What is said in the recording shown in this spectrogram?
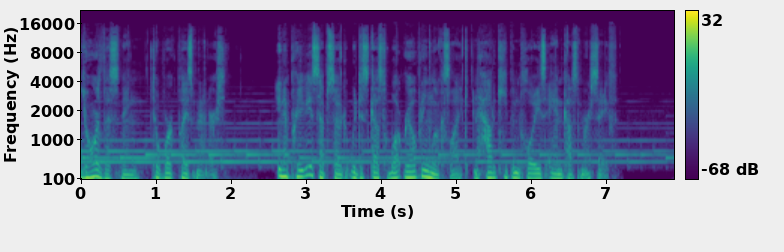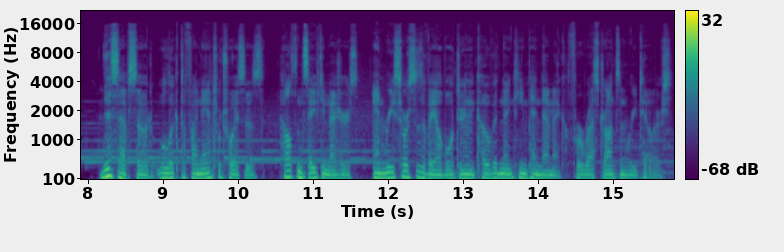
You're listening to Workplace Matters. In a previous episode, we discussed what reopening looks like and how to keep employees and customers safe. This episode will look at the financial choices, health and safety measures, and resources available during the COVID 19 pandemic for restaurants and retailers.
